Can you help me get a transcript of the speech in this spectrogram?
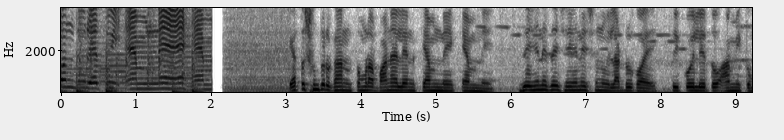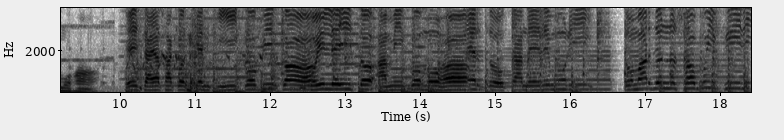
বন্ধুরে তুই এমনে হেম এত সুন্দর গান তোমরা বানাইলেন কেমনে কেমনে? যে হেনে যাই সেই হেনে শুনুই লাড্ডু কয় তুই কইলে তো আমি কমু হ। এই ছায়া থাকো কেন কি কবি কইলেই তো আমি কমোহ এর দোকানের মুড়ি তোমার জন্য সবই ফিরি।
